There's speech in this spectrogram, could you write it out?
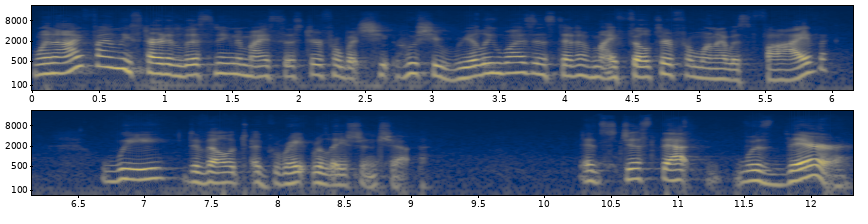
When I finally started listening to my sister for what she, who she really was instead of my filter from when I was five, we developed a great relationship. It's just that was there.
